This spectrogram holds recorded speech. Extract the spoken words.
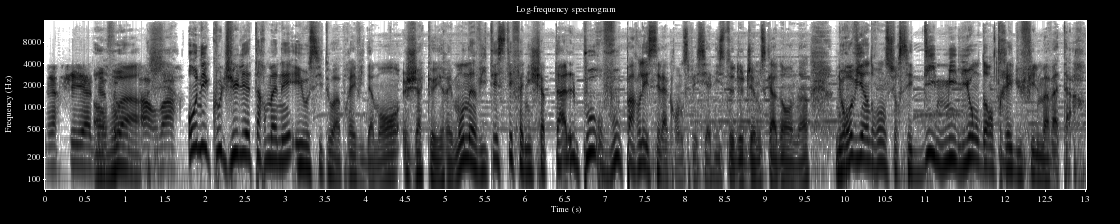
Merci, à bientôt. Au revoir. Au revoir. On écoute Juliette Armanet et aussitôt après, évidemment, j'accueillerai mon invité Stéphanie Chaptal pour vous parler. C'est la grande spécialiste de James Cameron. hein. Nous reviendrons sur ces 10 millions d'entrées du film Avatar.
